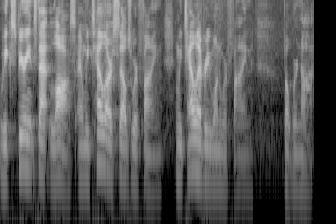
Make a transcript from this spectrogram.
we experience that loss and we tell ourselves we're fine and we tell everyone we're fine, but we're not.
